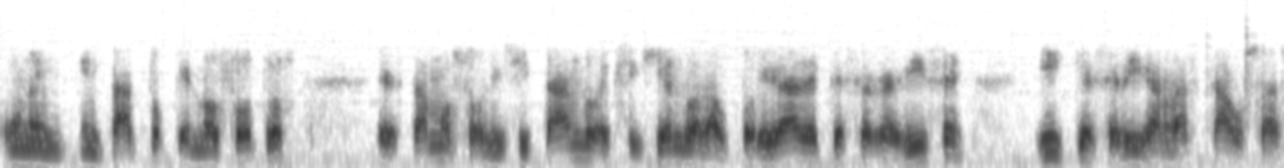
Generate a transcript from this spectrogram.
un impacto que nosotros estamos solicitando, exigiendo a la autoridad de que se revise y que se digan las causas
